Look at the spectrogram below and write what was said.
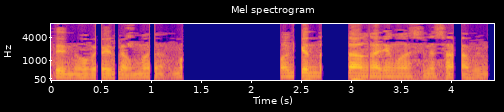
Tin, okay lang. Ma maganda nga yung mga sinasabi mo.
